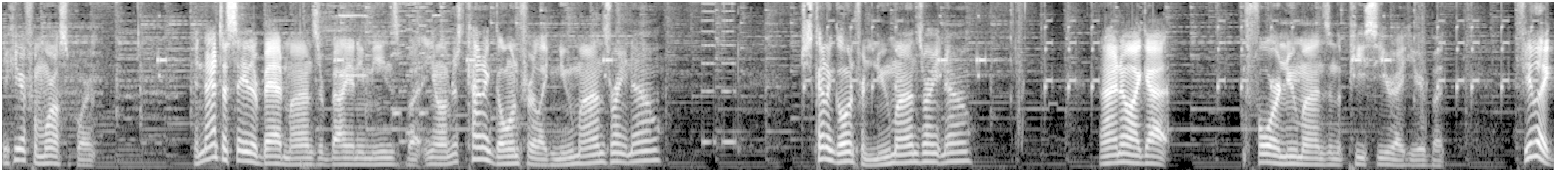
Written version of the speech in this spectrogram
They're here for moral support. And not to say they're bad mons or by any means, but, you know, I'm just kind of going for, like, new mons right now. Just kind of going for new mons right now. And I know I got four new mons in the PC right here, but I feel like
